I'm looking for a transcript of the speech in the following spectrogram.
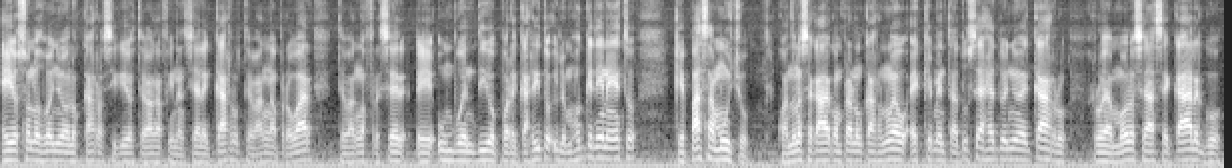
ellos son los dueños de los carros, así que ellos te van a financiar el carro, te van a aprobar, te van a ofrecer eh, un buen deal por el carrito. Y lo mejor que tiene esto, que pasa mucho cuando uno se acaba de comprar un carro nuevo, es que mientras tú seas el dueño del carro, Royal Motors se hace cargo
